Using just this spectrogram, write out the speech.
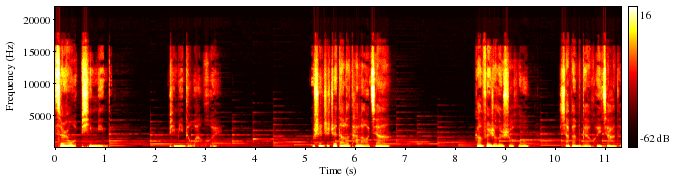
虽然我拼命的、拼命的挽回，我甚至追到了他老家。刚分手的时候，下班不敢回家的，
